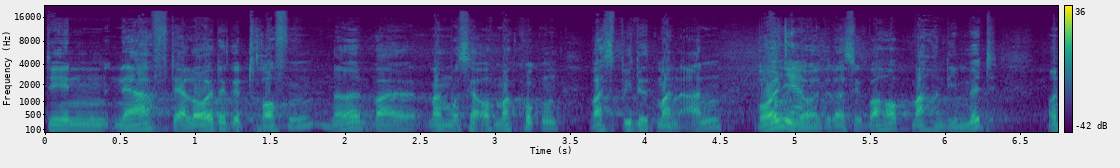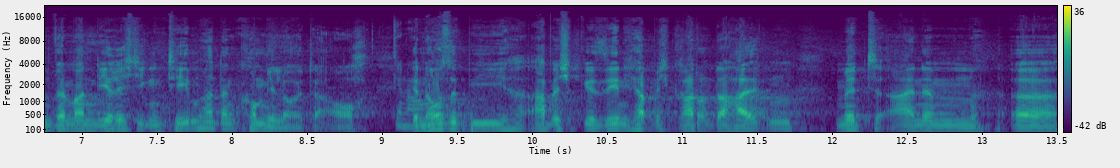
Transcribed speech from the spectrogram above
den Nerv der Leute getroffen, ne? weil man muss ja auch mal gucken, was bietet man an, wollen die Ja. Leute das überhaupt, machen die mit und wenn man die richtigen Themen hat, dann kommen die Leute auch. Genau. Genauso wie habe ich gesehen, ich habe mich gerade unterhalten mit einem äh,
